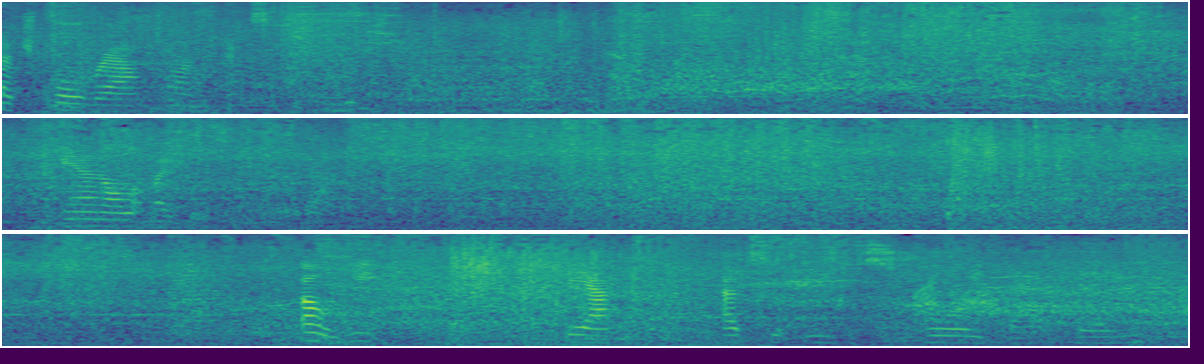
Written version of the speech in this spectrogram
Much full wrath on execute. And I'll let my boots do that. Oh, he... They absolutely destroyed that thing.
